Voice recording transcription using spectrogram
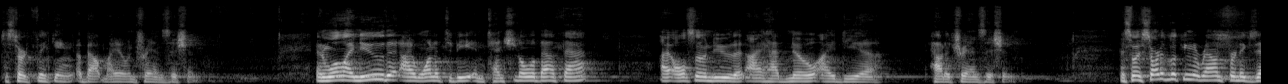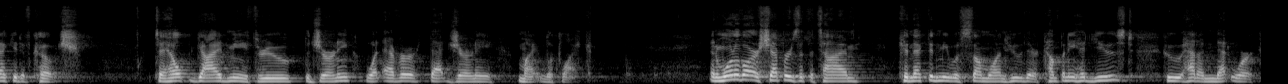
to start thinking about my own transition. And while I knew that I wanted to be intentional about that, I also knew that I had no idea how to transition. And so I started looking around for an executive coach to help guide me through the journey, whatever that journey might look like. And one of our shepherds at the time connected me with someone who their company had used who had a network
